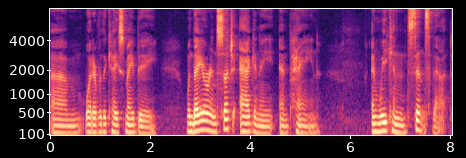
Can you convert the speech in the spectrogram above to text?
um, whatever the case may be, when they are in such agony and pain, and we can sense that,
